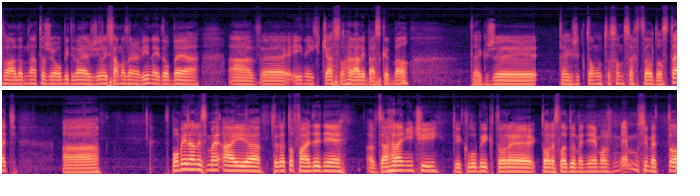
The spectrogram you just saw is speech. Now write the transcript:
vzhľadom na to, že obidvaja žili samozrejme v inej dobe a, a v iných časoch hrali basketbal. Takže, takže k tomuto som sa chcel dostať. A spomínali sme aj teda to fandenie v zahraničí, tie kluby, ktoré, ktoré sledujeme, nie možno, nemusíme to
